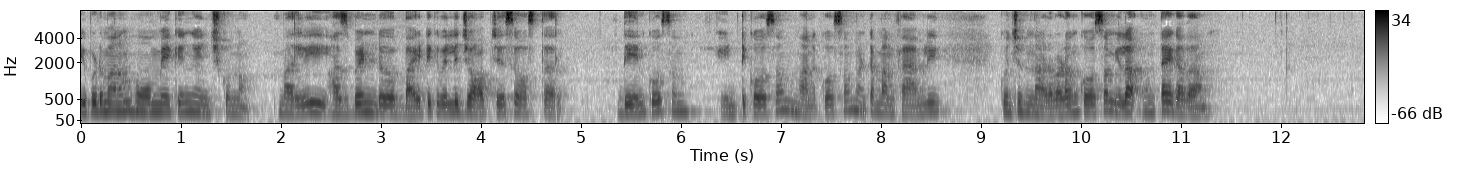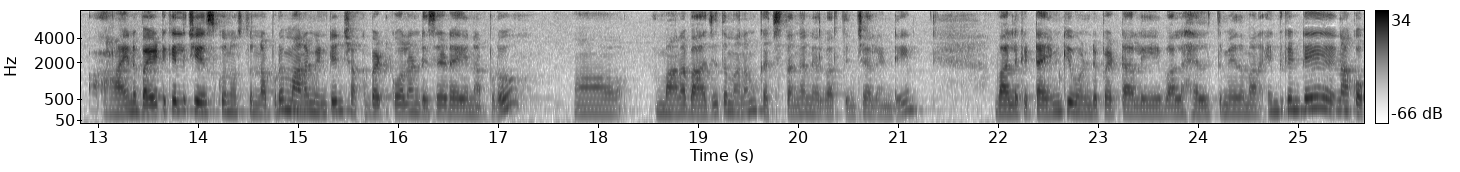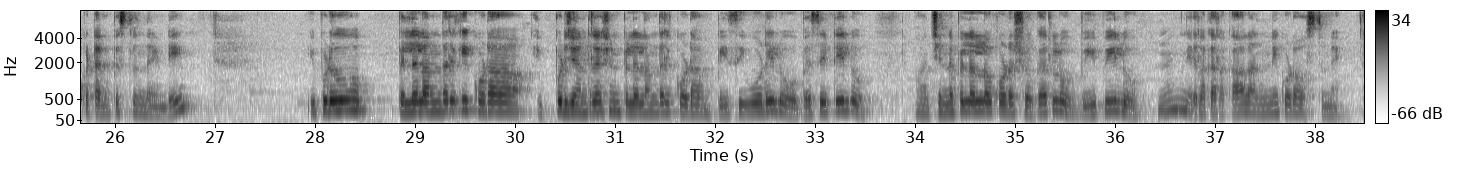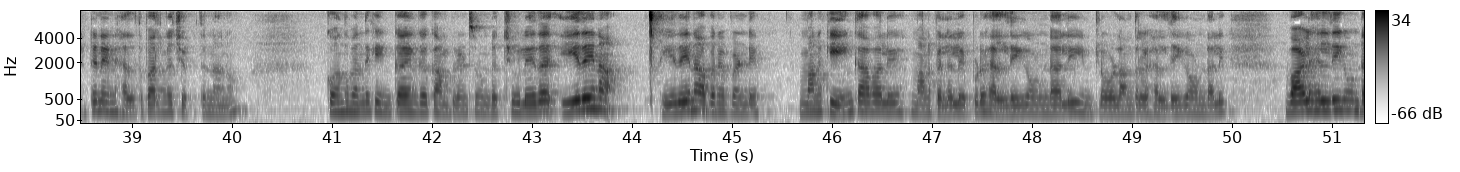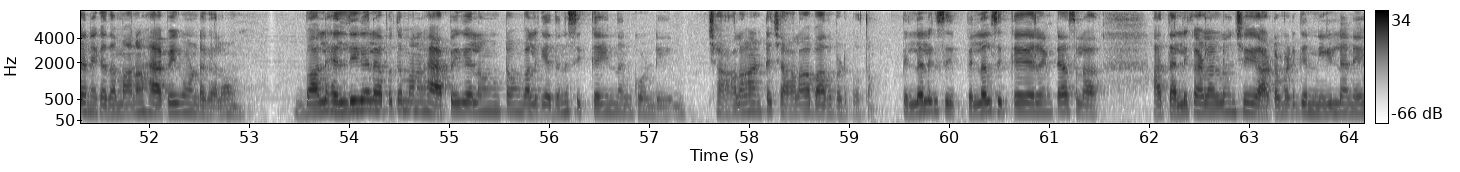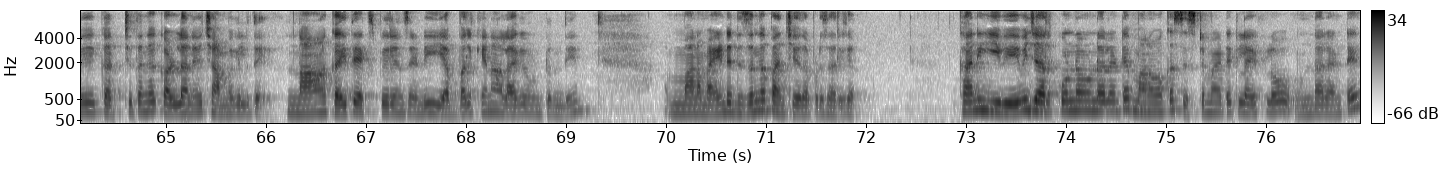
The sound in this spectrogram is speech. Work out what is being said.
ఇప్పుడు మనం హోమ్ మేకింగ్ ఎంచుకున్నాం. మళ్ళీ హస్బెండ్ బయటికి వెళ్ళి జాబ్ చేసి వస్తారు. దేనికోసం? ఇంటి కోసం? మన కోసం? అంటే మన ఫ్యామిలీ కొంచెం నడవడం కోసం ఇలా ఉంటాయి కదా. ఆయన బయటికి వెళ్ళి చేసుకొని వస్తున్నప్పుడు మనం ఇంటిని చక్కబెట్టుకోవాలని డిసైడ్ అయినప్పుడు మన బాధ్యత మనం ఖచ్చితంగా నిర్వర్తించాలండి. వాళ్ళకి టైంకి వండి పెట్టాలి వాళ్ళ హెల్త్ మీద మన ఎందుకంటే నాకు ఒకటి అనిపిస్తుందండి. ఇప్పుడు పిల్లలందరికీ కూడా ఇప్పుడు జనరేషన్ పిల్లలందరికీ కూడా పీసీఓడీలు ఒబెసిటీలు చిన్నపిల్లల్లో కూడా షుగర్లు బీపీలు రకరకాల అన్నీ కూడా వస్తున్నాయి. అంటే నేను హెల్త్ పరంగా చెప్తున్నాను. కొంతమందికి ఇంకా ఇంకా కంప్లైంట్స్ ఉండొచ్చు లేదా ఏదైనా ఏదైనా అవనివ్వండి. మనకి ఏం కావాలి? మన పిల్లలు ఎప్పుడు హెల్తీగా ఉండాలి? ఇంట్లో వాళ్ళందరూ హెల్తీగా ఉండాలి. వాళ్ళు హెల్తీగా ఉంటేనే కదా మనం హ్యాపీగా ఉండగలం. వాళ్ళు హెల్తీగా లేకపోతే మనం హ్యాపీగా ఎలా ఉంటాం? వాళ్ళకి ఏదైనా సిక్ అయిందనుకోండి చాలా అంటే చాలా బాధపడిపోతాం. పిల్లలకి సి- పిల్లలు సిక్ అయ్యాలంటే అసలు ఆ తల్లి కళ్ళల్లోంచి ఆటోమేటిక్గా నీళ్ళు అనేవి ఖచ్చితంగా కళ్ళు అనేవి చెమ్మగిలుతాయి నాకైతే ఎక్స్పీరియన్స్ అండి ఎవరికైనా అలాగే ఉంటుంది. మన మైండ్ నిజంగా పనిచేయదు అప్పుడు సరిగా కానీ ఇవేమి జరగకుండా ఉండాలంటే మనం ఒక సిస్టమేటిక్ లైఫ్లో ఉండాలంటే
